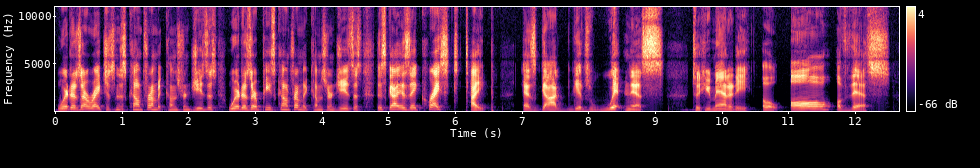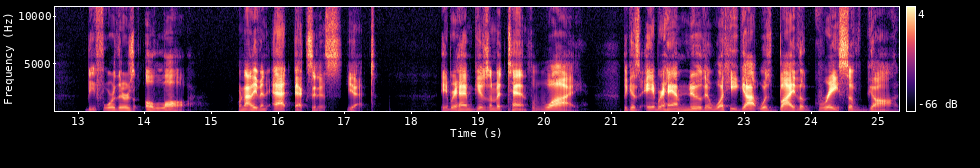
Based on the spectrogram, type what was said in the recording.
Where does our righteousness come from? It comes from Jesus. Where does our peace come from? It comes from Jesus. This guy is a Christ type as God gives witness to humanity. Oh, all of this before there's a law. We're not even at Exodus yet. Abraham gives them a tenth. Why? Because Abraham knew that what he got was by the grace of God.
